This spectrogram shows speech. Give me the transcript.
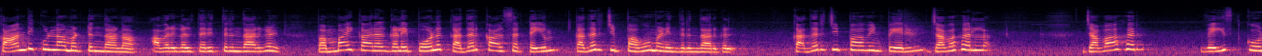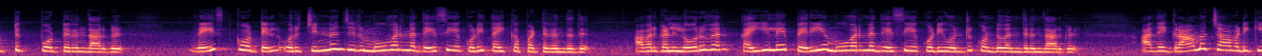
காந்திக்குள்ளா மட்டும்தானா? அவர்கள் தரித்திருந்தார்கள். பம்பாய்க்காரர்களைப் போல கதர் கால் சட்டையும் கதர் ஜிப்பாவும் அணிந்திருந்தார்கள். கதர் ஜிப்பாவின் பேரில் ஜவஹர்லா ஜவாஹர் வெயிஸ்ட் கோட்டு போட்டிருந்தார்கள். வெயிஸ்ட் கோட்டில் ஒரு சின்னஞ்சிறு மூவர்ண தேசிய கொடி தைக்கப்பட்டிருந்தது. அவர்களில் ஒருவர் கையிலே பெரிய மூவர்ண தேசிய கொடி ஒன்று கொண்டு வந்திருந்தார்கள். அதை கிராமச்சாவடிக்கு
